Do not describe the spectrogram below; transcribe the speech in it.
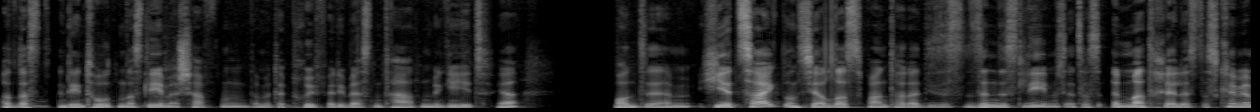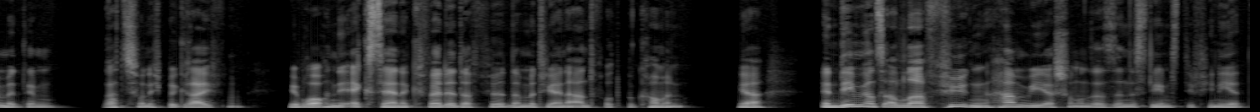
also das, den Toten das Leben erschaffen, damit der Prüfer die besten Taten begeht, ja? Und ähm, hier zeigt uns ja Allah subhanahu wa dieses Sinn des Lebens, etwas Immaterielles. Das können wir mit dem Ratio nicht begreifen. Wir brauchen die externe Quelle dafür, damit wir eine Antwort bekommen. Ja, indem wir uns Allah fügen, haben wir ja schon unser Sinn des Lebens definiert.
